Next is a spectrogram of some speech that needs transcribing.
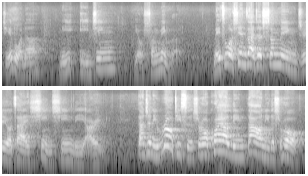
结果呢，你已经有生命了。没错，现在这生命只有在信心里而已。但是你肉体死的时候，快要领到你的时候。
